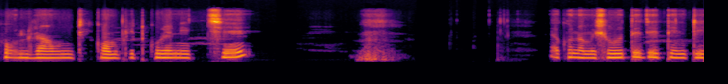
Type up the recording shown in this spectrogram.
হোল রাউন্ড কমপ্লিট করে নিচ্ছে। এখন আমি শুরুতে যে তিনটি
